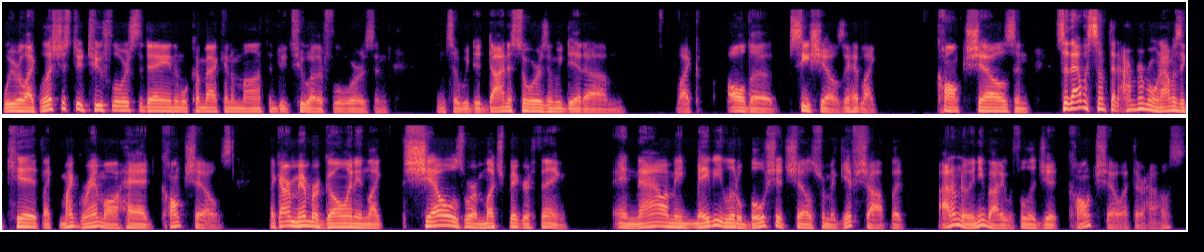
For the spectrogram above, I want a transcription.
we were like, let's just do two floors today, and then we'll come back in a month and do two other floors. And and so we did dinosaurs, and we did um like all the seashells. They had like conch shells, and so that was something I remember when I was a kid. Like my grandma had conch shells. Like I remember going and like shells were a much bigger thing. And now, I mean, maybe little bullshit shells from a gift shop, but I don't know anybody with a legit conch shell at their house.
